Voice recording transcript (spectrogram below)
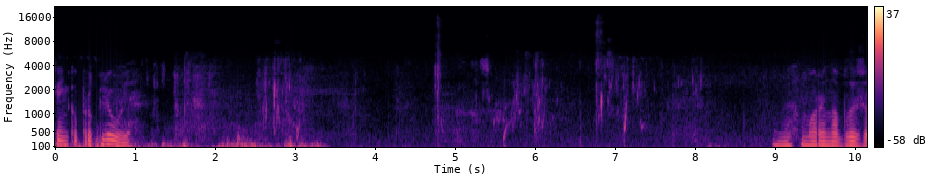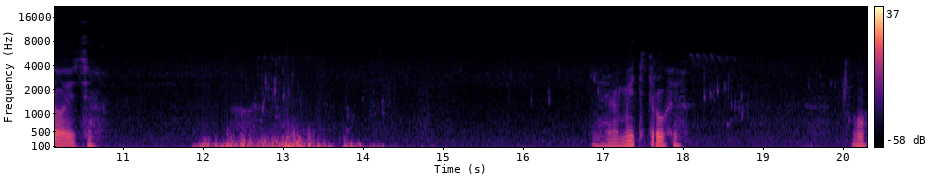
Потихеньку прокльовує. Хмари наближаються. Гримить трохи. О,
